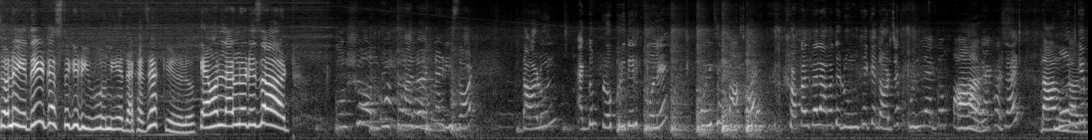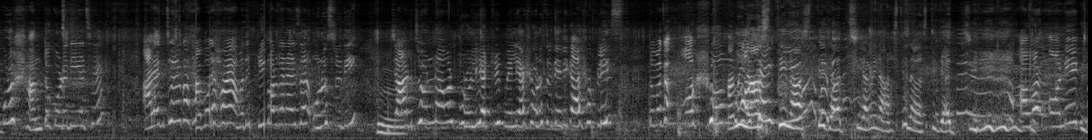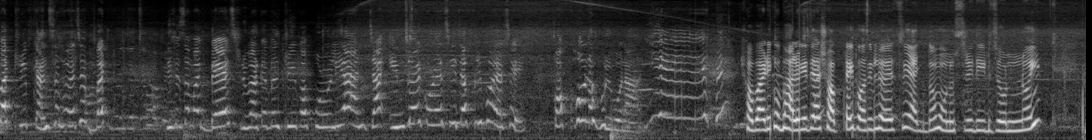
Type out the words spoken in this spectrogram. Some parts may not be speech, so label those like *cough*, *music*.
চলো এদের কাছ থেকে রিভিউ নিয়ে দেখা যাক কে হলো। কেমন লাগল খুব ভালো একটা রিসর্ট দারুণ একদম প্রকৃতির কোলে। ওই যে পাহাড়। সকালবেলা আমাদের রুম থেকে দরজা খুললে একদম পাহাড়। দেখা যায়। মনকে পুরো শান্ত করে দিয়েছে। আরেকজনের কথা বলে হয় আমাদের ট্রিপ অর্গানাইজার অনুশ্রুতি যার জন্য আমার পুরুলিয়া ট্রিপ মেলে আসে। অনুশ্রুতি এদিকে আসো প্লিজ আমি thank নাচতে নাচতে যাচ্ছি আমি নাচতে নাচতে যাচ্ছি। আমার অনেকবার ট্রিপ ক্যান্সেল হয়েছে but this is my best remarkable trip of Purulia and যা এনজয় করেছি যা ট্রিপ হয়েছে কখনো ভুলবো না। ইয়ে সবারই খুব ভালো লেগেছে আর সবটাই পসিবল হয়েছে একদম অনুশ্রীদির জন্যই।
